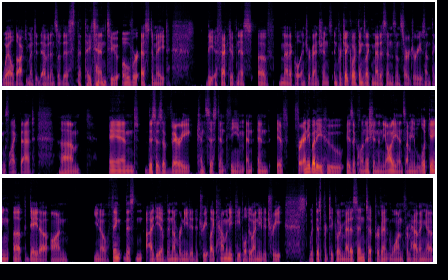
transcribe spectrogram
well documented evidence of this that they tend to overestimate the effectiveness of medical interventions, in particular things like medicines and surgeries and things like that. Um, and this is a very consistent theme. And and if for anybody who is a clinician in the audience, I mean, looking up data on you know think this idea of the number needed to treat like how many people do i need to treat with this particular medicine to prevent one from having a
